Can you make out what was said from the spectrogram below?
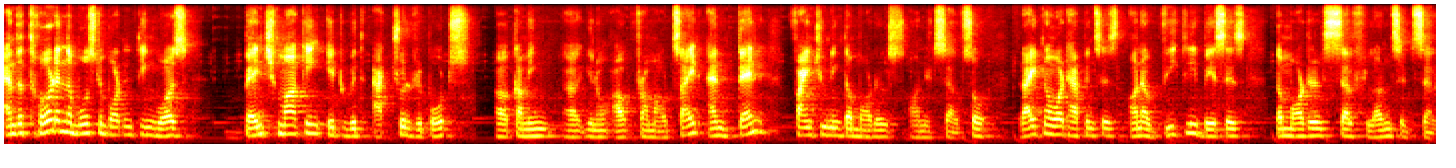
And the third and the most important thing was benchmarking it with actual reports uh, coming, uh, you know, out from outside and then fine tuning the models on itself. So right now what happens is on a weekly basis, the model self learns itself.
